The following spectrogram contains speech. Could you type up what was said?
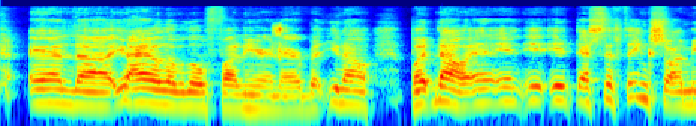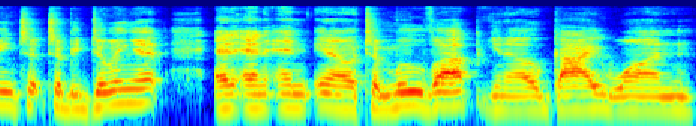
and uh, yeah, I had a little, little, fun here and there, but you know, but no, and, and it, it, that's the thing. So I mean, to, to be doing it and and and you know to move up, you know, guy one,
